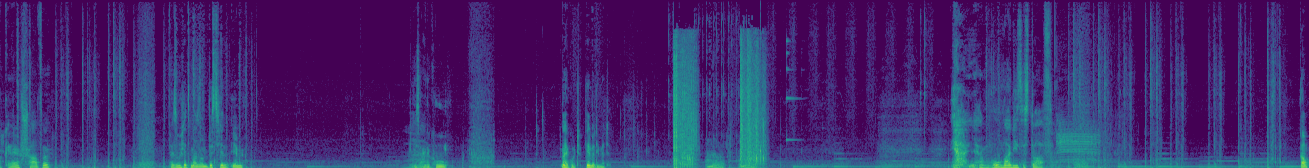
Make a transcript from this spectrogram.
Okay, Schafe. Versuche jetzt mal so ein bisschen im... ist eine Kuh. Na gut, nehmen wir die mit. Ja, ja, wo war dieses Dorf? Oh.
